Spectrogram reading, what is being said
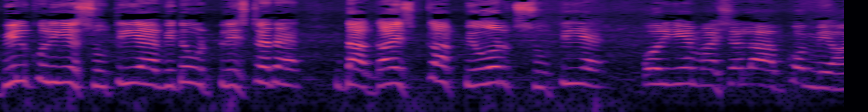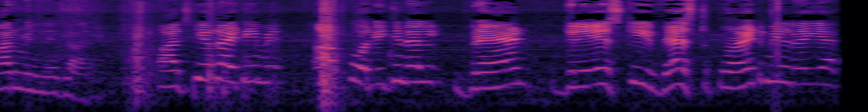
बिल्कुल ये सूती है, विदाउट प्लिस्टर है। धागा इसका प्योर सूती है। और ये माशाल्लाह आपको म्यार मिलने जा रहे हैं। आज की वैरायटी में आपको ओरिजिनल ब्रांड ग्रेस की वेस्ट पॉइंट मिल रही है।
